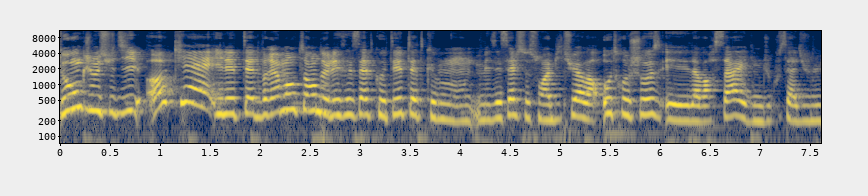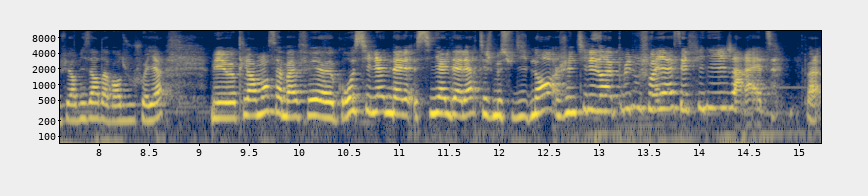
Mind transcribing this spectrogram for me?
Donc je me suis dit ok il est peut-être vraiment temps de laisser ça de côté, peut-être que mes aisselles se sont habituées à avoir autre chose et d'avoir ça et donc du coup ça a dû lui faire bizarre d'avoir du Ushuaia. Mais euh, clairement ça m'a fait euh, gros signal d'alerte et je me suis dit non je n'utiliserai plus d'Ushuaia c'est fini j'arrête. Voilà.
